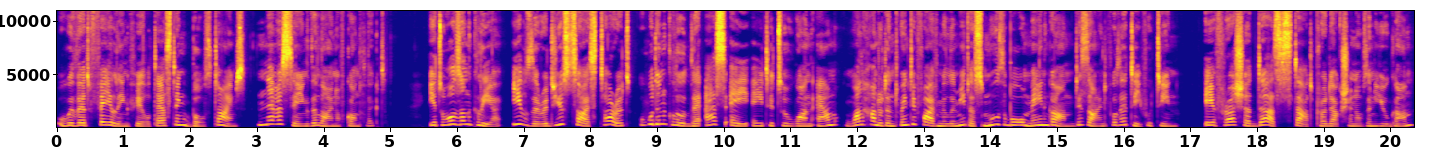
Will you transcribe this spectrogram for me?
with it failing field testing both times, never seeing the line of conflict. It was unclear if the reduced size turret would include the SA-82-1M 125mm smoothbore main gun designed for the T-14. If Russia does start production of the new gun,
